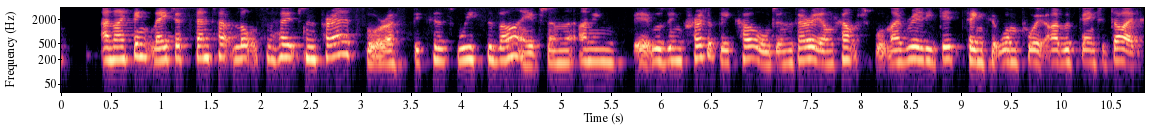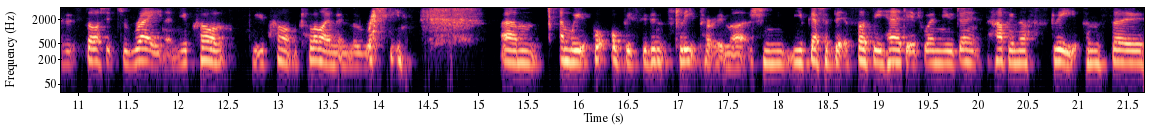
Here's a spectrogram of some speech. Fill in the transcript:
and I think they just sent up lots of hopes and prayers for us because we survived. And I mean, it was incredibly cold and very uncomfortable. And I really did think at one point I was going to die because it started to rain, and you can't you can't climb in the rain. Um, and we obviously didn't sleep very much, and you get a bit fuzzy headed when you don't have enough sleep. And so,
